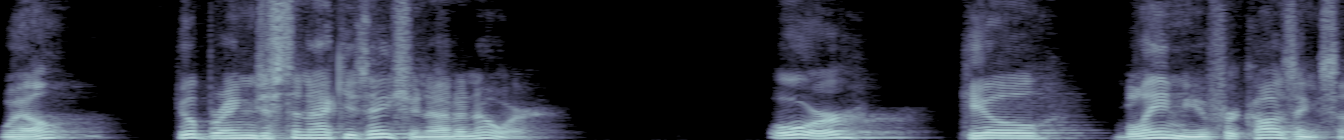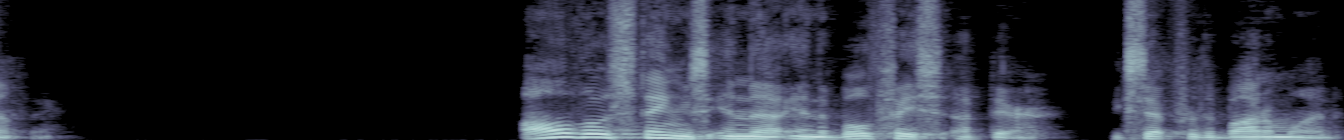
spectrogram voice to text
well, he'll bring just an accusation out of nowhere. Or he'll blame you for causing something. All those things in the, in the boldface up there, except for the bottom one,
